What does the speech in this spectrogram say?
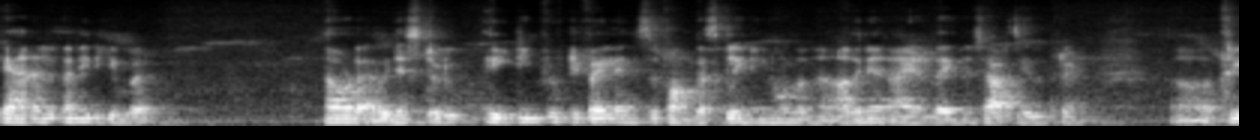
കാനലിൽ തന്നെ ഇരിക്കുമ്പോൾ അവിടെ ജസ്റ്റ് ഒരു eighteen fifty five lens fungus cleaning കൊണ്ടുവന്ന് അതിന് അയാളുടെ നിന്ന് ചാർജ് ചെയ്ത് ഇത്രയും ത്രീ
